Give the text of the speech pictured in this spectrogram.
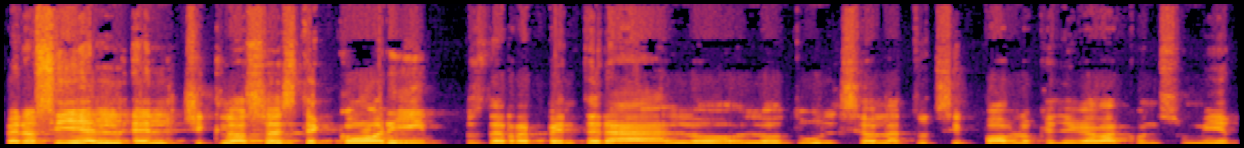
Pero sí, el, el chicloso este Cory, pues de repente era lo, lo, dulce o la Tootsie Pop lo que llegaba a consumir,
